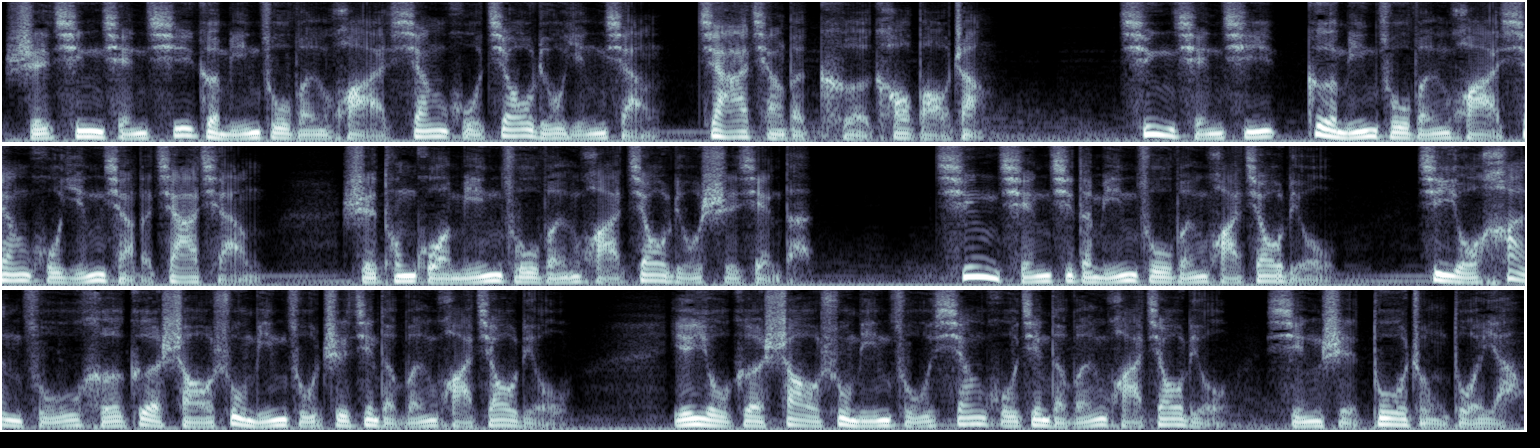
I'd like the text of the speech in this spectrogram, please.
是清前期各民族文化相互交流、影响加强的可靠保障。清前期各民族文化相互影响的加强，是通过民族文化交流实现的。清前期的民族文化交流。既有汉族和各少数民族之间的文化交流，也有各少数民族相互间的文化交流，形式多种多样。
